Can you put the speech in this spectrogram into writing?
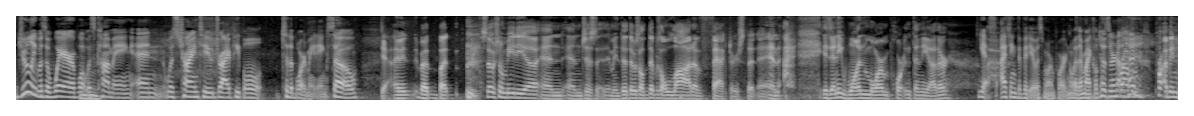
Julie was aware of what mm was coming and was trying to drive people to the board meeting. So yeah, I mean, but but social media and and just I mean, there, there, was a, there was a lot of factors that and is any one more important than the other? Yes, I think the video is more important, whether Michael does or not. Probably, pro- I mean,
